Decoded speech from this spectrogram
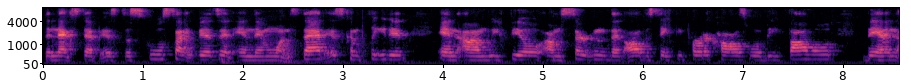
the next step is the school site visit. And then once that is completed and um, we feel um, certain that all the safety protocols will be followed, then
